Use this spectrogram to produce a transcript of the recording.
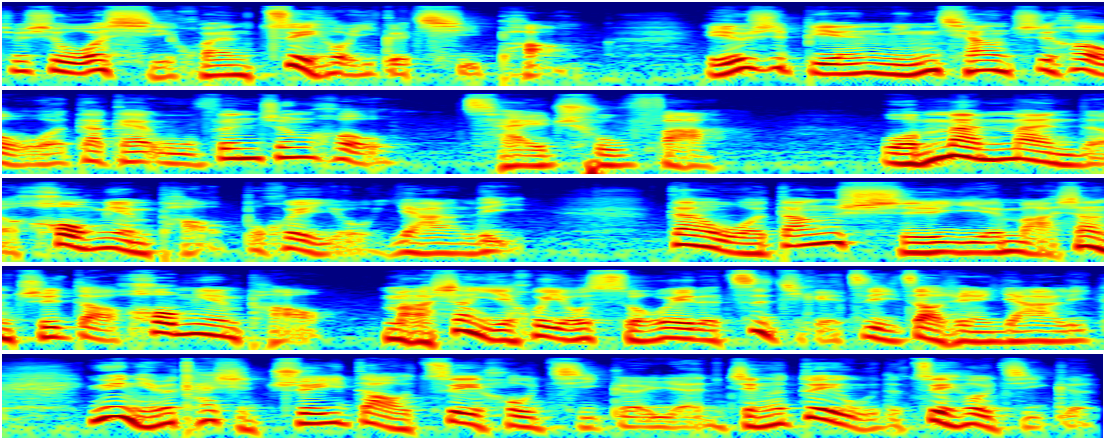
就是我喜欢最后一个起跑，也就是别人鸣枪之后，我大概五分钟后才出发，我慢慢的后面跑不会有压力，但我当时也马上知道后面跑马上也会有所谓的自己给自己造成的压力，因为你会开始追到最后几个人，整个队伍的最后几个，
